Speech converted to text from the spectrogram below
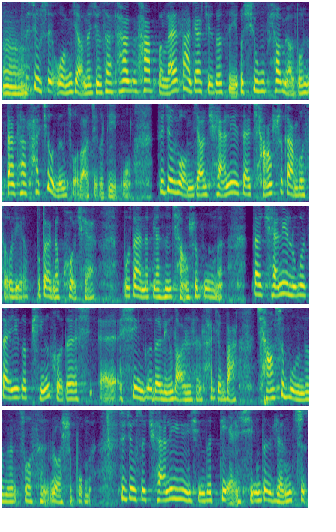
嗯，这就是我们讲的，就是他他本来大家觉得是一个虚无缥缈的东西，但他他就能做到这个地步。这就是我们讲权力在强势干部手里不断的扩权，不断的变成强势部门。但权力如果在一个平和的呃性格的领导人身上，他就把强势部门都能做成弱势部门。这就是权力运行的典型的人治，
